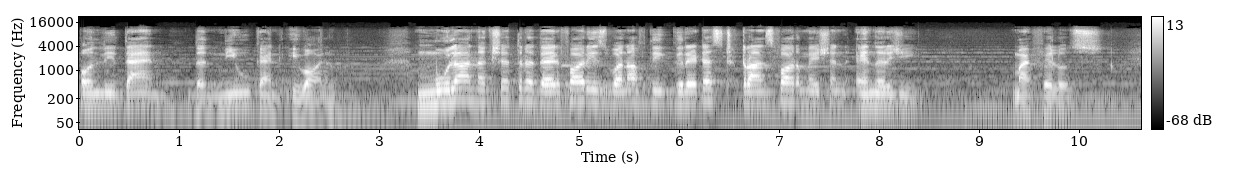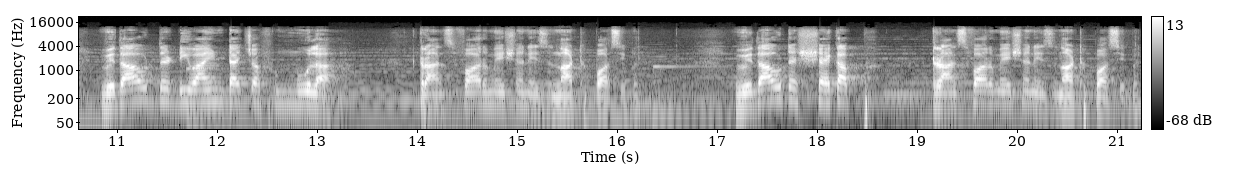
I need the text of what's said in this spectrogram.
only then the new can evolve. Mula Nakshatra, therefore, is one of the greatest transformation energy, my fellows. Without the divine touch of Mula, transformation is not possible. Without a shake up, transformation is not possible.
